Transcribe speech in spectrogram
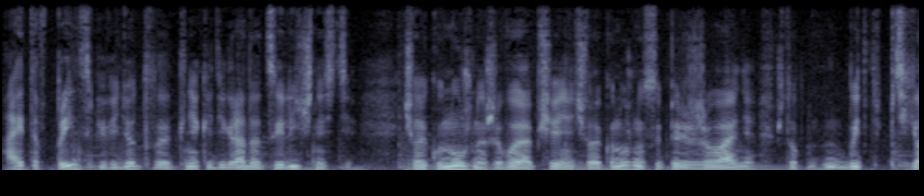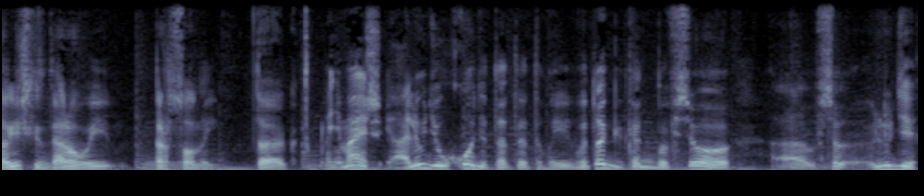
а это, в принципе, ведет к некой деградации личности. Человеку нужно живое общение, человеку нужно сопереживание, чтобы быть психологически здоровой персоной. Так. Понимаешь? А люди уходят от этого. И в итоге как бы все, все люди,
